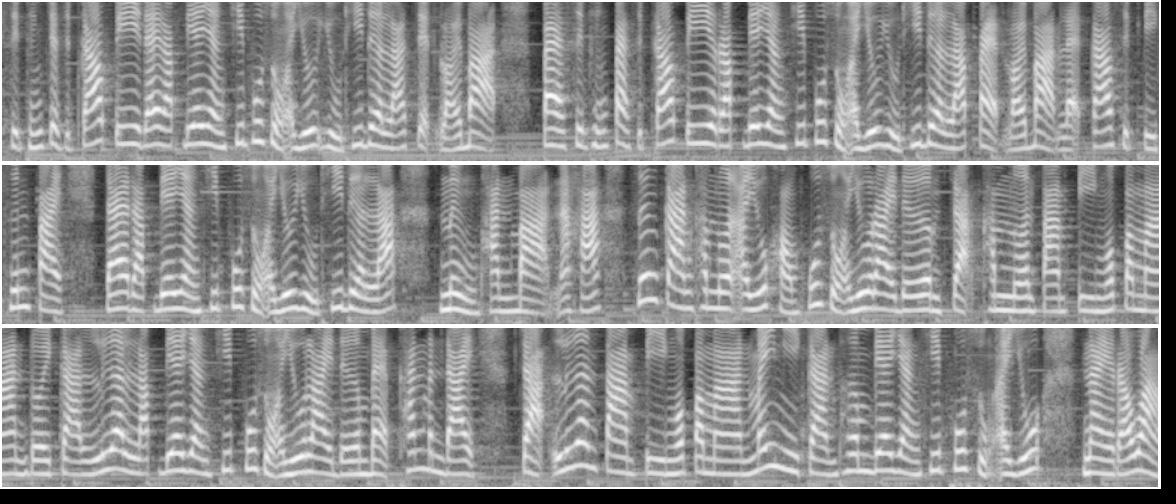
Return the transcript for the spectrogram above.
70ถึง79 ปี ได้รับเบี้ยยังชีพผู้สูงอายุอยู่ที่เดือนละ 700 บาท 80ถึง89 ปี รับเบี้ยยังชีพผู้สูงอายุอยู่ที่เดือนละ 800 บาท และ 90 ปีขึ้นไป ได้รับเบี้ยยังชีพผู้สูงอายุอยู่ที่เดือนละ 1,000 บาทนะคะ ซึ่งการคำนวณอายุของผู้สูงอายุรายเดิม จะคำนวณตามปีงบประมาณ โดยการเลื่อนรับเบี้ยยังชีพผู้สูงอายุรายเดิมแบบขั้นบันไดจะเลื่อนตามปีงบประมาณ ไม่มีการเพิ่มเบี้ยยังชีพผู้สูงอายุ ในระหว่าง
